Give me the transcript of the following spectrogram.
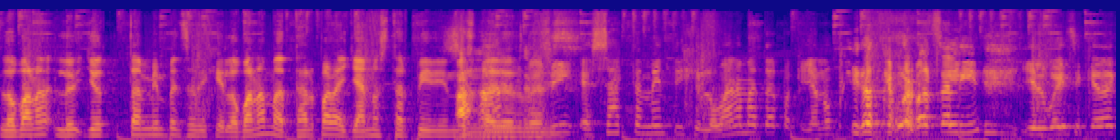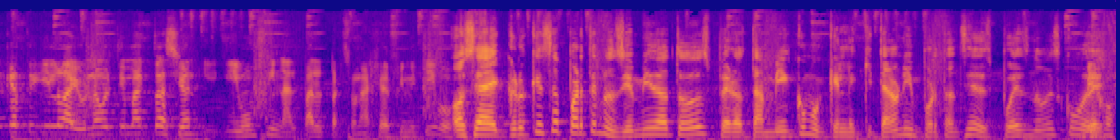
Lo van a, lo- yo también pensé, dije, lo van a matar para ya no estar pidiendo Ajá, Spider-Verse. Sí, exactamente. Dije, lo van a matar para que ya no pida que vuelva a salir. Y el güey se queda acá tranquilo. Hay una última actuación y, y un final para el personaje definitivo. O sea, creo que esa parte nos dio miedo a todos, pero también como que le quitaron importancia después, ¿no? Es como de, Viejo.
